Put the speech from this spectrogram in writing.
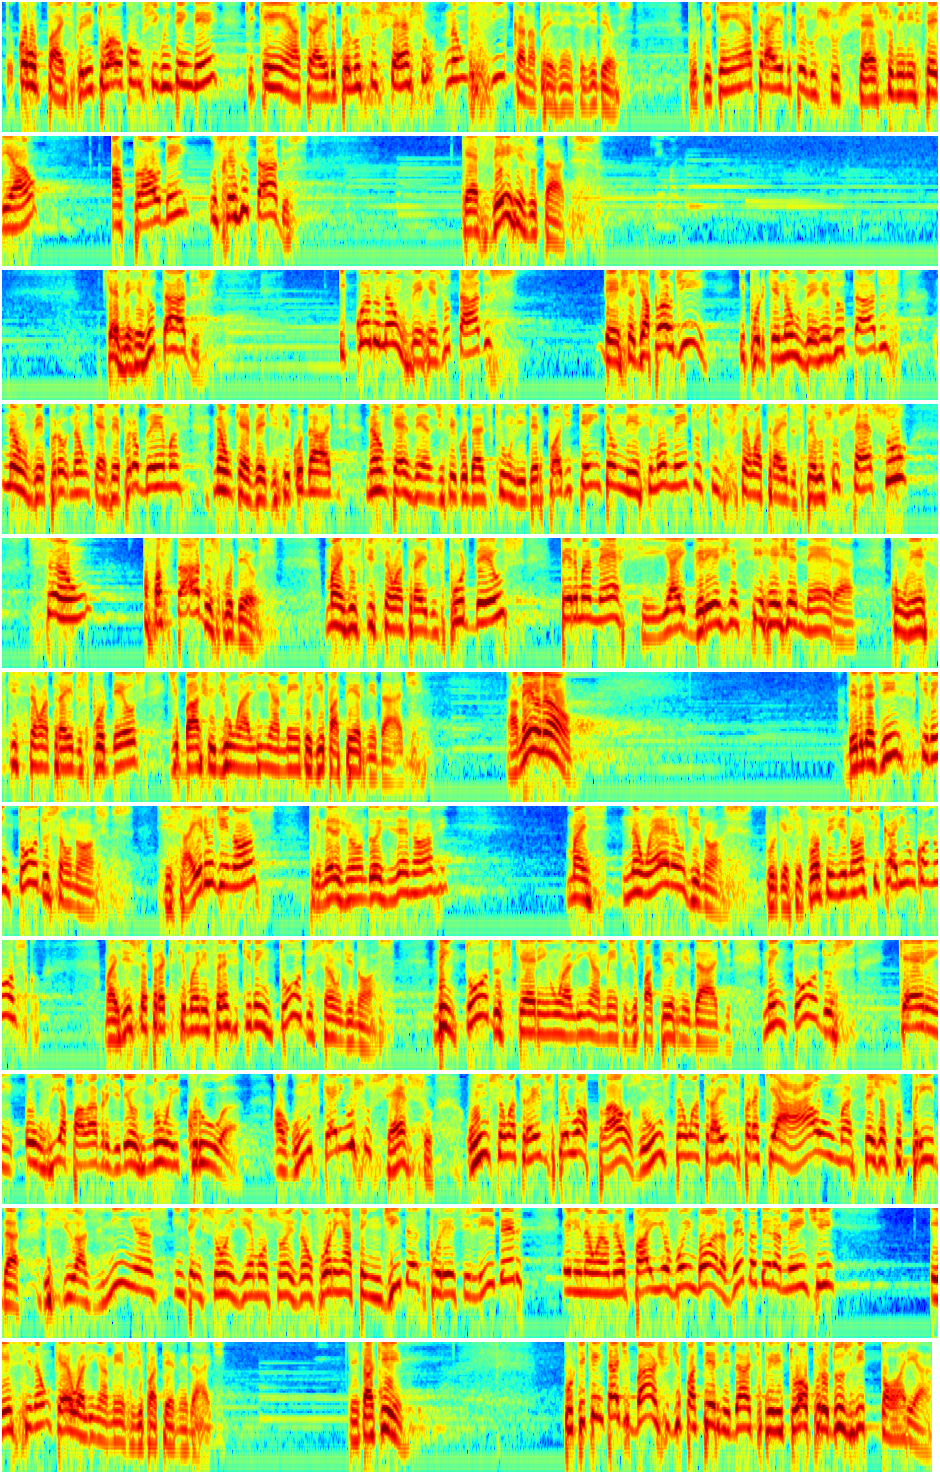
Então, como pai espiritual, eu consigo entender que quem é atraído pelo sucesso não fica na presença de Deus. Porque quem é atraído pelo sucesso ministerial aplaudem os resultados. Quer ver resultados. Quer ver resultados. E quando não vê resultados, deixa de aplaudir. E porque não vê resultados, não, vê, não quer ver problemas, não quer ver dificuldades, não quer ver as dificuldades que um líder pode ter. Então, nesse momento, os que são atraídos pelo sucesso são afastados por Deus mas os que são atraídos por Deus permanece e a igreja se regenera com esses que são atraídos por Deus debaixo de um alinhamento de paternidade. Amém ou não? A Bíblia diz que nem todos são nossos. Se saíram de nós, 1 João 2,19, mas não eram de nós, porque se fossem de nós ficariam conosco. Mas isso é para que se manifeste que nem todos são de nós. Nem todos querem um alinhamento de paternidade. Nem todos querem ouvir a palavra de Deus nua e crua. Alguns querem o sucesso, uns são atraídos pelo aplauso, uns estão atraídos para que a alma seja suprida. E se as minhas intenções e emoções não forem atendidas por esse líder, ele não é o meu pai e eu vou embora. Verdadeiramente, esse não quer o alinhamento de paternidade. Quem está aqui? Porque quem está debaixo de paternidade espiritual produz vitória.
